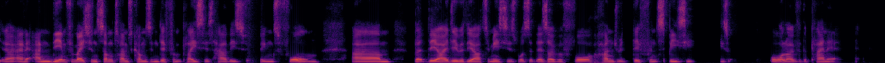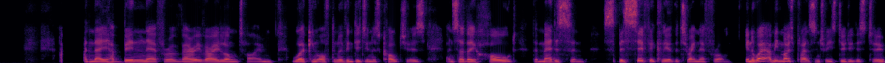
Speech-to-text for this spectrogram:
you know, and and the information sometimes comes in different places how these things form. Um, but the idea with the artemisias was that there's over 400 different species all over the planet. And they have been there for a very, very long time, working often with indigenous cultures. And so they hold the medicine specifically of the terrain they're from. In a way, I mean, most plants and trees do do this too,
